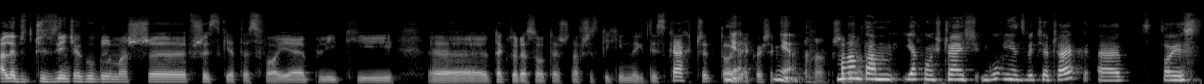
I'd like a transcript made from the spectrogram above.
Ale w, czy w zdjęciach Google masz e, wszystkie te swoje pliki, e, te, które są też na wszystkich innych dyskach, czy to nie, jakoś... Tak... Nie, Aha, mam tam jakąś część, głównie z wycieczek, e, co jest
